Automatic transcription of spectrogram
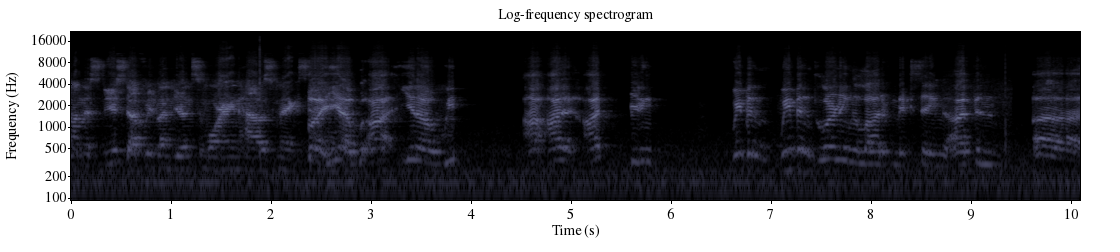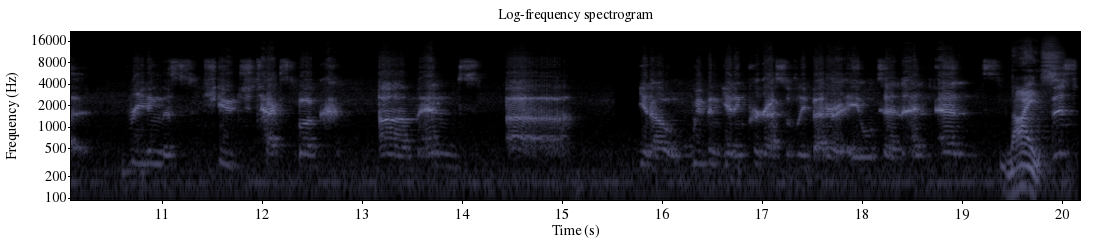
on this new stuff. We've been doing some more in house mix. But yeah, uh, you know, we, I, I, I mixing. I've been uh, reading this huge textbook, um, and uh, you know we've been getting progressively better at Ableton, and and Nice. this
